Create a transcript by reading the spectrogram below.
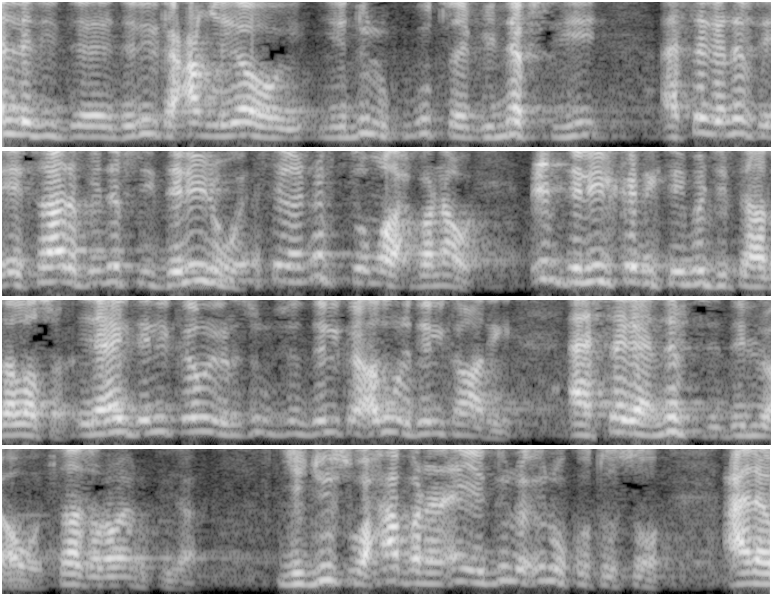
alladii daliilka caqligaho yadulu kugu tusay binafsihi asaga nafti saara binafsihi daliil wey asaga naftiisa u madax banaa wey cid daliil ka dhigtay ma jirta hadda la soco ilaahay daliil kama rasulkiisa daliil ka aduguna daliil kama dhigay asagaa naftiisa daliil awey saas rabaa inu ku yidhaha yajuus waxaa banaan an yadula inuu ku tuso calaa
